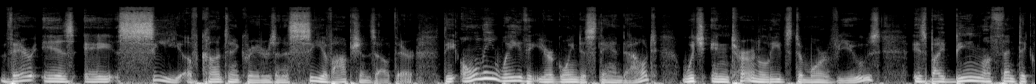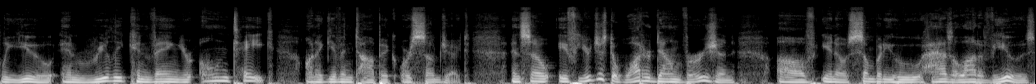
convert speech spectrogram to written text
there is a sea of content creators and a sea of options out there. The only way that you're going to stand out, which in turn leads to more views, is by being authentically you and really conveying your own take on a given topic or subject. And so if you're just a watered down version of, you know, somebody who has a lot of views,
